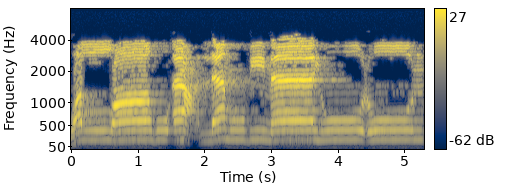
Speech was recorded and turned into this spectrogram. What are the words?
والله أعلم بما يوعون.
